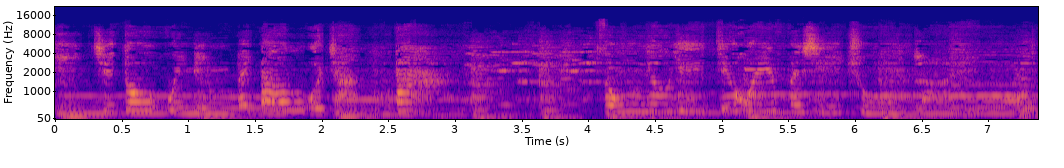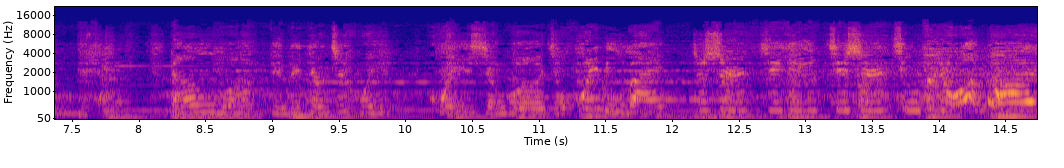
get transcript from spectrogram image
一切都会明白，当我长大，总有一天会分析出来。当我变得有智慧。回想我就会明白，这世界一切事情都有安排。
